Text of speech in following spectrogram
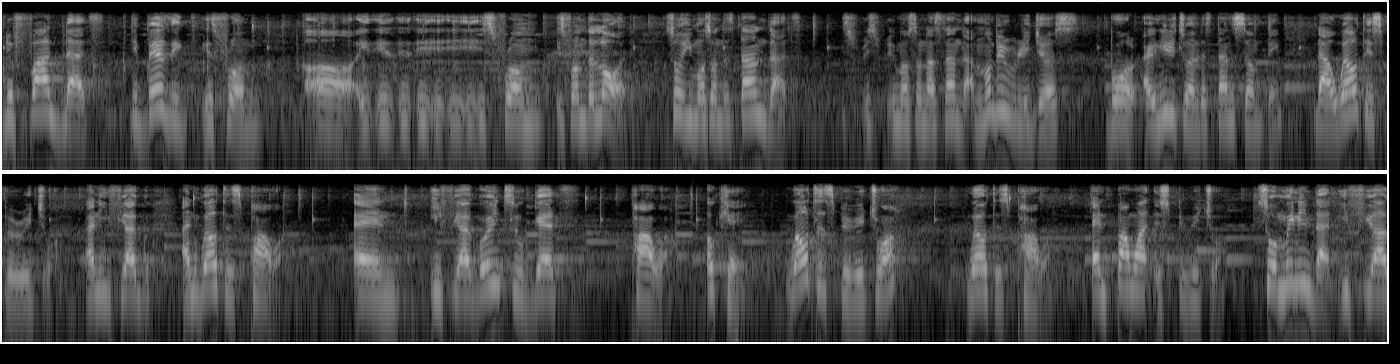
the fact that the basic is from uh is, from is from the lord. So you must understand that. You must understand that. I'm not being religious but I need you to understand something that wealth is spiritual, and if you are and wealth is power, and if you are going to get power, okay, wealth is spiritual, wealth is power, and power is spiritual. So meaning that if you are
